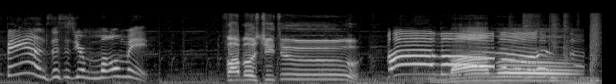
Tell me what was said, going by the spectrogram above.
fans? This is your moment. Fabos G2! Vamos! Vamos.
